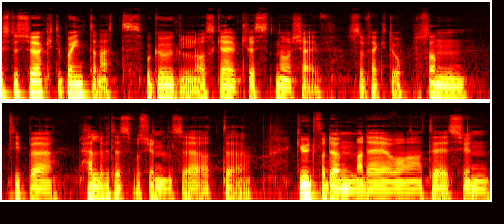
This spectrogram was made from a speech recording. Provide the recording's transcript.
hvis du søkte på internett på Google og skrev 'kristen og skeiv', så fikk du opp sånn type helvetesforkynnelse at uh, Gud fordømmer det, og at det er synd.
